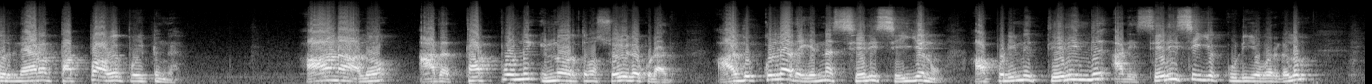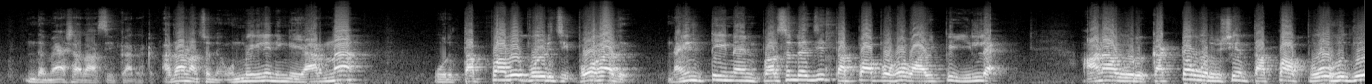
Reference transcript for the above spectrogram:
ஒரு நேரம் தப்பாகவே போயிட்டுங்க. ஆனாலும் அதை தப்புன்னு இன்னொருத்தவன் சொல்லிடக்கூடாது. அதுக்குள்ளே அதை என்ன சரி செய்யணும் அப்படின்னு தெரிந்து அதை சரி செய்யக்கூடியவர்களும் இந்த மேஷ ராசிக்காரர்கள் அதான் நான் சொன்னேன் உண்மையிலே நீங்கள் யாருன்னா ஒரு தப்பாகவே போயிடுச்சு போகாது. நைன்டி நைன் பர்சன்டேஜ் தப்பாக போக வாய்ப்பு இல்லை. ஆனால் ஒரு கட்டம் ஒரு விஷயம் தப்பாக போகுது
